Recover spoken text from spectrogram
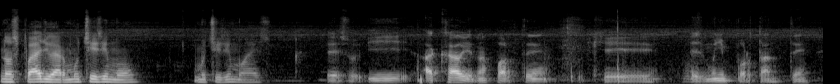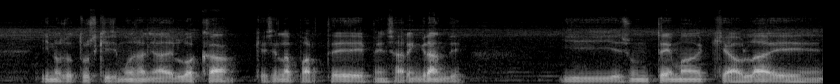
nos puede ayudar muchísimo, muchísimo a eso. Eso, y acá viene una parte que es muy importante y nosotros quisimos añadirlo acá, que es en la parte de pensar en grande. Y es un tema que habla de,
